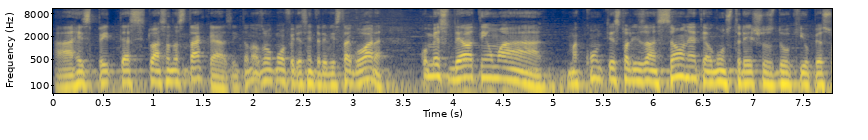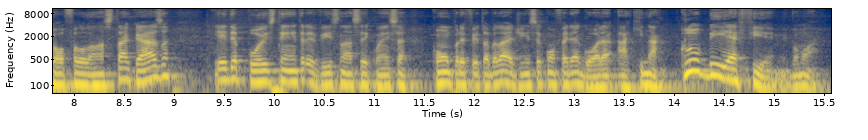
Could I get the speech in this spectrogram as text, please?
a respeito dessa situação da Santa Casa. Então nós vamos conferir essa entrevista agora. O começo dela tem uma, uma contextualização, né? Tem alguns trechos do que o pessoal falou lá na Santa Casa. E aí depois tem a entrevista na sequência com o prefeito Abelardinho. Você confere agora aqui na Clube FM. Vamos lá.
